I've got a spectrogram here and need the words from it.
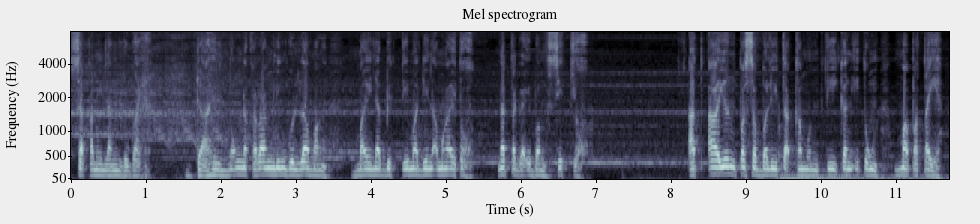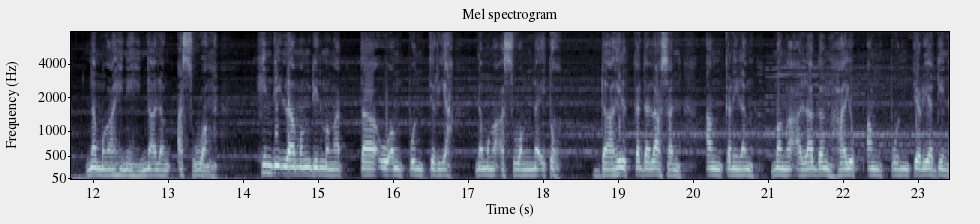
sa kanilang lugar. Dahil noong nakarang linggo lamang may nabiktima din ang mga ito na taga-ibang sityo. At ayon pa sa balita kamuntikan itong mapatay ng mga hinihinalang aswang. Hindi lamang din mga tao ang puntirya ng mga aswang na ito dahil kadalasan ang kanilang mga alagang hayop ang puntirya din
